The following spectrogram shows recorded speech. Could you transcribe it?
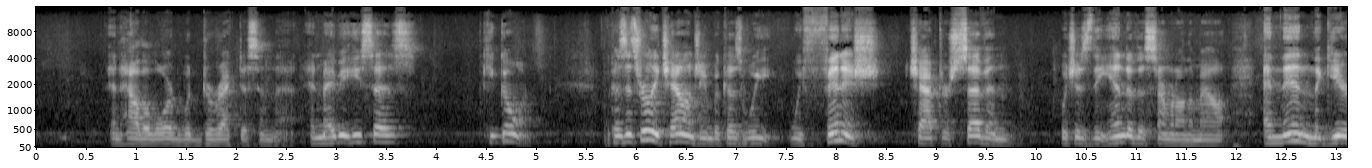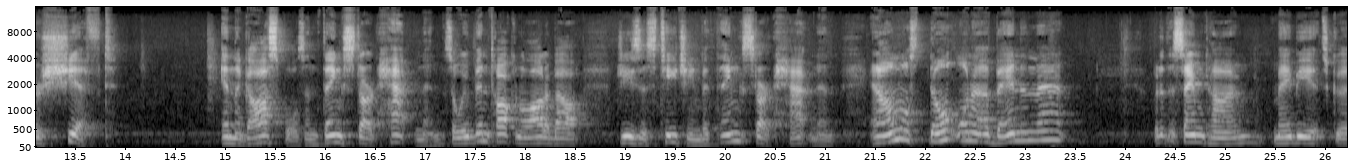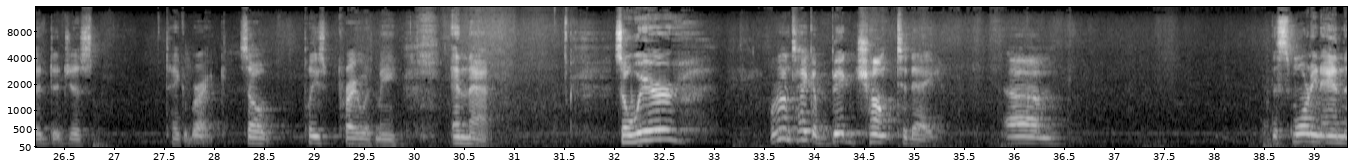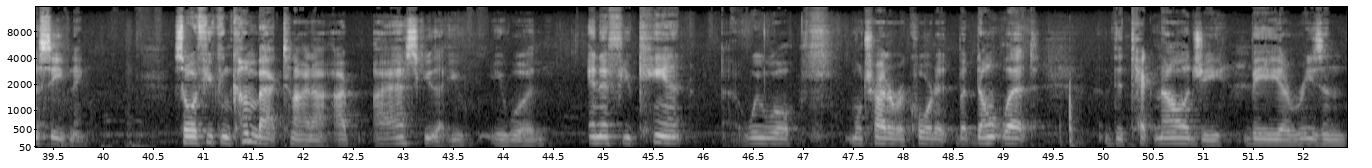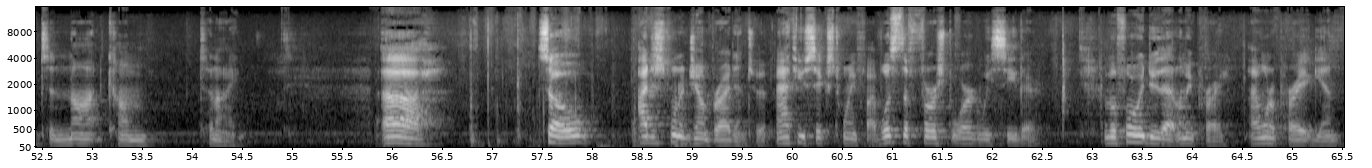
and how the Lord would direct us in that. And maybe He says, keep going. Because it's really challenging because we, we finish chapter 7, which is the end of the Sermon on the Mount, and then the gears shift in the Gospels and things start happening. So we've been talking a lot about Jesus' teaching, but things start happening. And I almost don't want to abandon that, but at the same time, maybe it's good to just take a break. So please pray with me in that. So we're we're going to take a big chunk today, um, this morning and this evening. So if you can come back tonight, I, I, I ask you that you you would, and if you can't, uh, we will we'll try to record it. But don't let the technology be a reason to not come tonight. Uh, so I just want to jump right into it. Matthew 6 25. What's the first word we see there? And before we do that, let me pray. I want to pray again.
